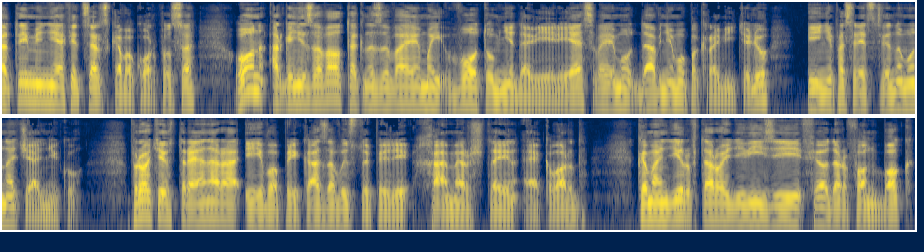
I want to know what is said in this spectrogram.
от имени офицерского корпуса он организовал так называемый «вотум недоверия» своему давнему покровителю и непосредственному начальнику. Против тренера и его приказа выступили Хаммерштейн Эквард, командир второй дивизии Федор фон Бок,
